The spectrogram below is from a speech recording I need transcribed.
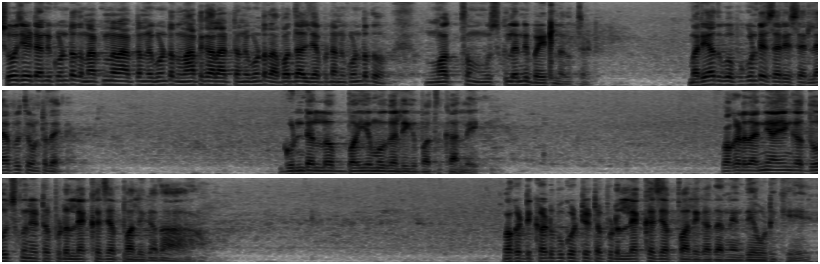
షో చేయడానికి ఉంటుంది నటన నాటడానికి ఉంటుంది నాటకాలు ఆడటానికి ఉంటుంది అబద్ధాలు చెప్పడానికి ఉంటుందో మొత్తం ముసుగులన్నీ బయట లాగుతాడు. మర్యాద ఒప్పుకుంటే సరే సరే లేకపోతే ఉంటుందే. గుండెల్లో భయము కలిగి బతకాలి. ఒకటిది అన్యాయంగా దోచుకునేటప్పుడు లెక్క చెప్పాలి కదా. ఒకటి కడుపు కొట్టేటప్పుడు లెక్క చెప్పాలి కదా నేను దేవుడికి.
